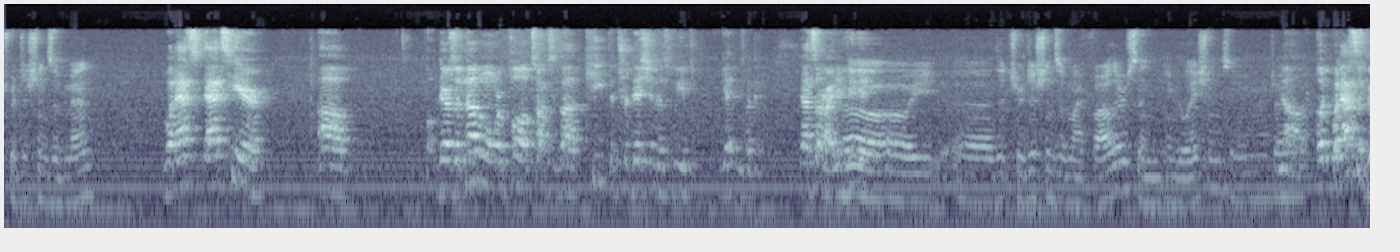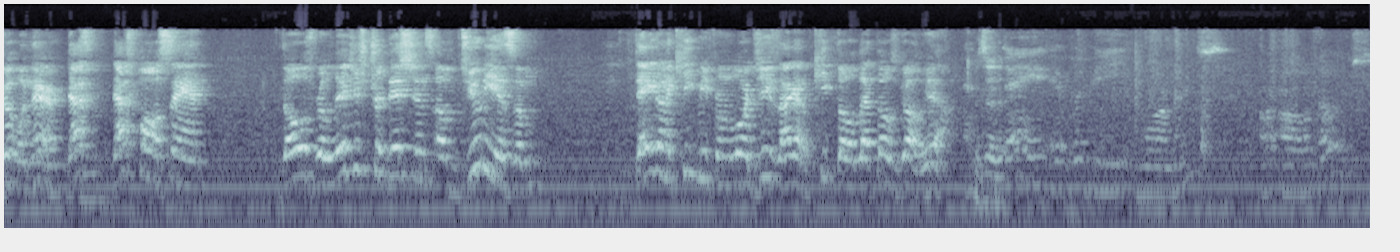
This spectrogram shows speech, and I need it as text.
traditions of men. Well, that's that's here. Uh, there's another one where Paul talks about keep the tradition as we get, but that's all right. If you get, Oh, oh, uh, the traditions of my fathers in, in Galatians. You know what I'm talking No, but, but that's a good one there. That's that's Paul saying those religious traditions of Judaism, they're gonna keep me from the Lord Jesus. I gotta keep those, let those go. Yeah. Is it- today, it would be Mormons or all of those.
